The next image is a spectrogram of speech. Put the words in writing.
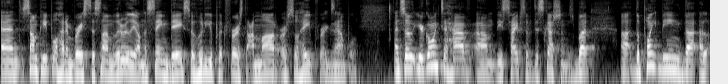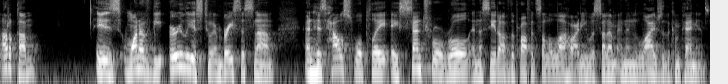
And some people had embraced Islam literally on the same day. So who do you put first, Ammar or Suhaib, for example? And so you're going to have um, these types of discussions. But uh, the point being that Al Arqam is one of the earliest to embrace Islam, and his house will play a central role in the seerah of the Prophet wasallam and in the lives of the companions.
